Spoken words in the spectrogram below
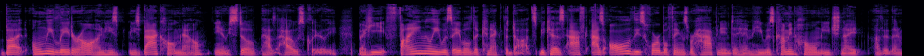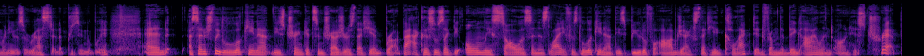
But only later on, he's he's back home now. You know, he still has a house clearly, but he finally was able to connect the dots because after as all of these horrible things were happening to him, he was coming home each night, other than when he was arrested, presumably, and essentially looking at these trinkets and treasures that he had brought back. This was like the only solace in his life was looking at these beautiful objects that he had collected from the Big Island on his trip.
